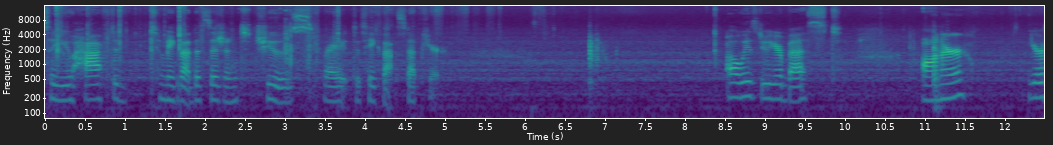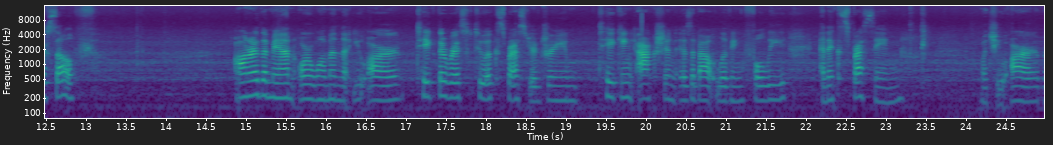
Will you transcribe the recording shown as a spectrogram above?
So you have to, to make that decision to choose, right? To take that step here. Always do your best. Honor yourself. Honor the man or woman that you are. Take the risk to express your dream Taking action is about living fully and expressing what you are.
